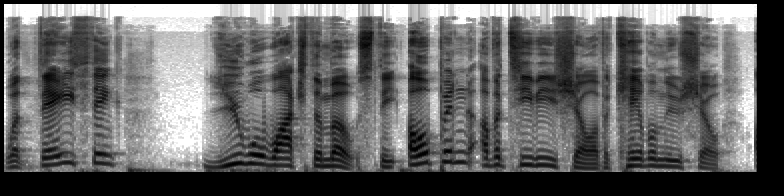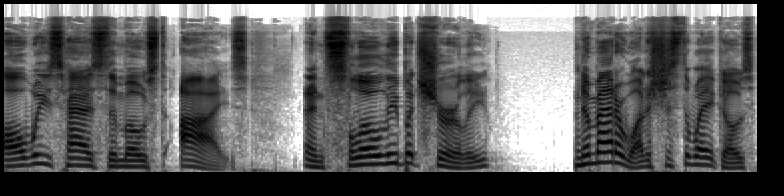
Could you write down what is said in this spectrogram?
what they think you will watch the most. The open of a TV show, of a cable news show, always has the most eyes. And slowly but surely, no matter what, it's just the way it goes,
